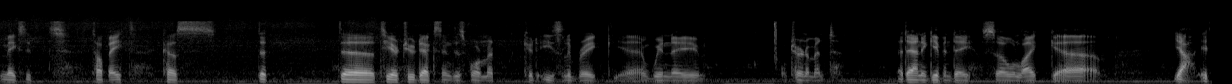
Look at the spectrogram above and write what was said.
makes it top 8 because the the tier 2 decks in this format could easily break uh, and win a tournament at any given day. So like uh, yeah it,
